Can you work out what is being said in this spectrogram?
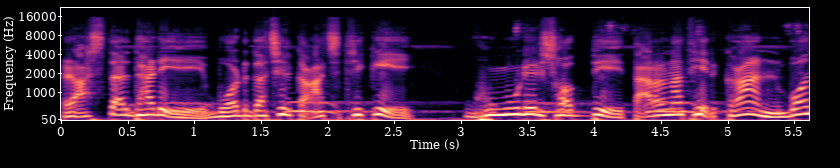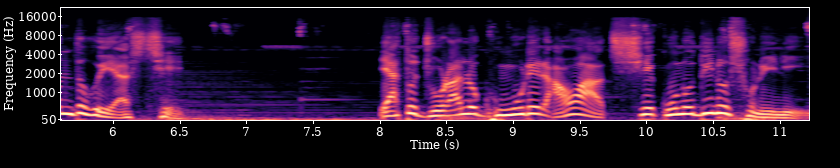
রাস্তার ধারে বটগাছের কাছ থেকে ঘুঙুরের শব্দে তারানাথের কান বন্ধ হয়ে আসছে। এত জোরালো ঘুঙুরের আওয়াজ সে কোনোদিনও শোনেনি।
